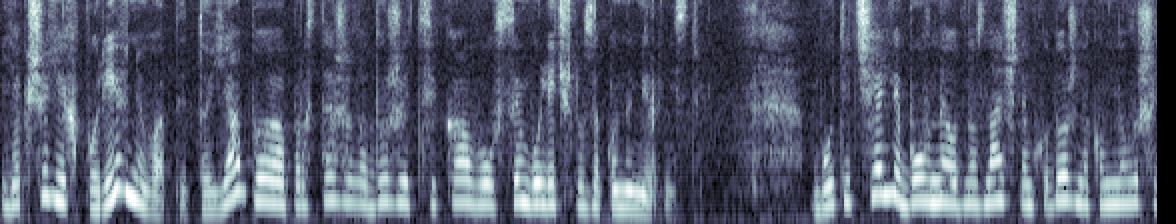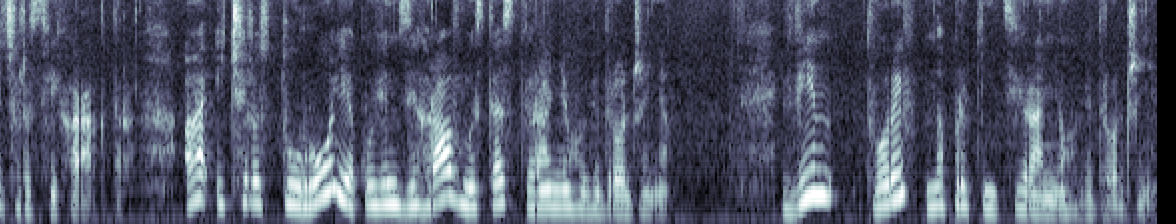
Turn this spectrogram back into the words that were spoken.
Якщо їх порівнювати, то я б е, простежила дуже цікаву символічну закономірність. Боттічеллі був неоднозначним художником не лише через свій характер, а і через ту роль, яку він зіграв в мистецтві раннього відродження. Він творив наприкінці раннього відродження.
